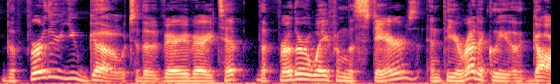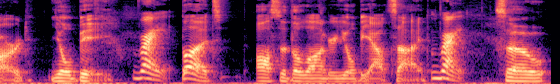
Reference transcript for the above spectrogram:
the further you go to the very very tip, the further away from the stairs and theoretically the guard you'll be. Right. But also the longer you'll be outside. Right. So,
